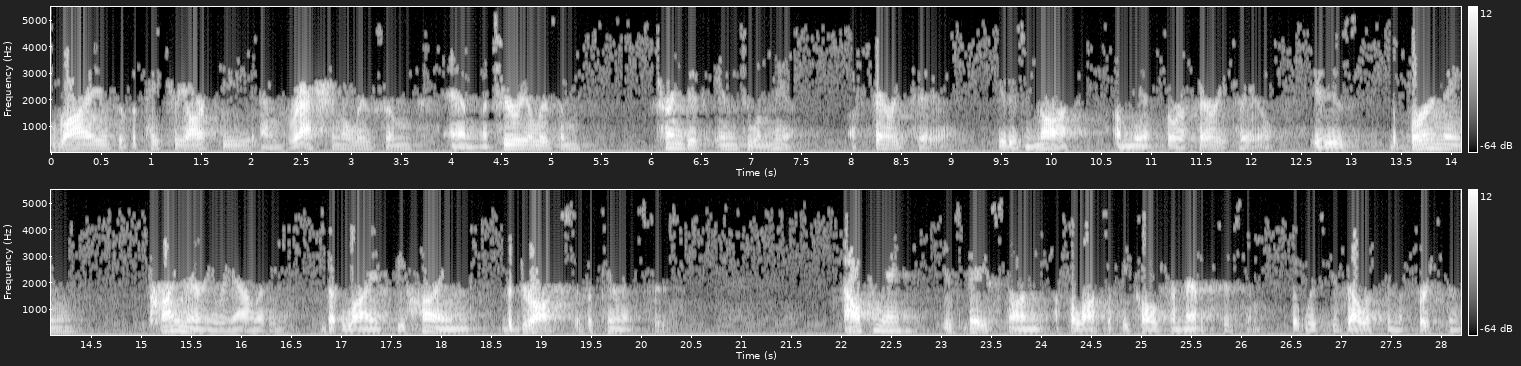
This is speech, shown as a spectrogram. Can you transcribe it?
rise of the patriarchy and rationalism and materialism turned it into a myth, a fairy tale. It is not a myth or a fairy tale. It is the burning primary reality that lies behind the dross of appearances. Alchemy is based on a philosophy called Hermeticism that was developed in the first and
